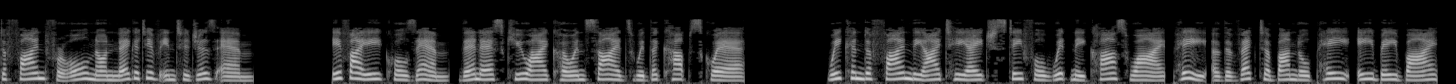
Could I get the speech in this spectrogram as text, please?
defined for all non-negative integers m. If i equals m, then sqi coincides with the cup square. We can define the ith Stiefel-Whitney class Y P of the vector bundle P, EB by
